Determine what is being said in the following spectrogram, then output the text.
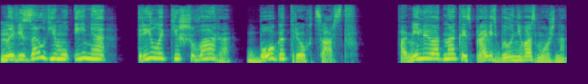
навязал ему имя Трилакишвара, бога трех царств. Фамилию, однако, исправить было невозможно.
